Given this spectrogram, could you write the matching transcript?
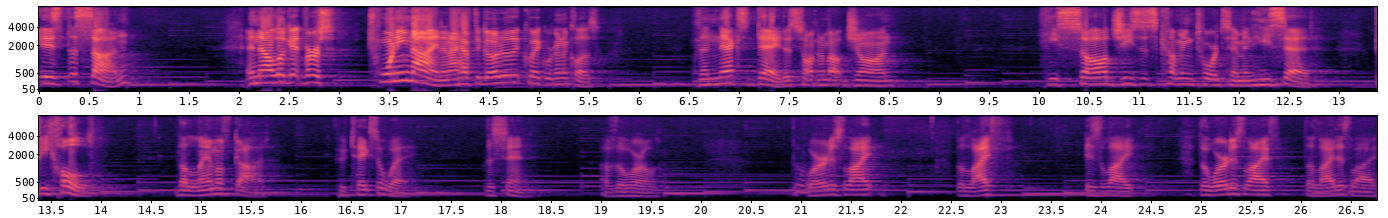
is the Son. And now look at verse 29, and I have to go to it quick. We're going to close. The next day, this is talking about John, he saw Jesus coming towards him, and he said, Behold, the Lamb of God who takes away the sin of the world. The Word is light, the life is light. The Word is life, the light is life.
